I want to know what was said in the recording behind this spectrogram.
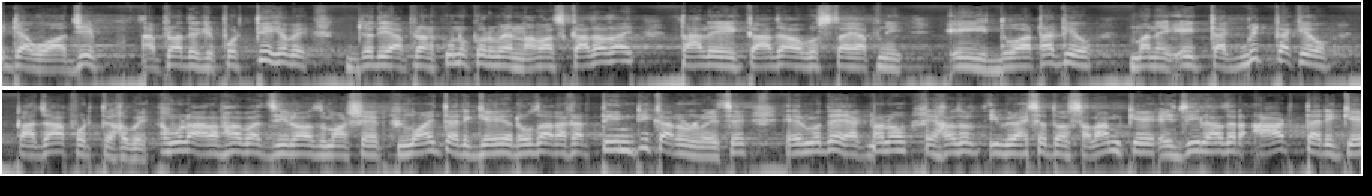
এটা ওয়াজিব। আপনাদেরকে পড়তেই হবে। যদি আপনার কোনো কর্মের নামাজ কাজা যায় তাহলে এই কাজা অবস্থায় আপনি এই দোয়াটাকেও মানে এই তাকবিরটাকেও কাজা পড়তে হবে। আমরা আরাফা বা জিলহজ মাসের নয় তারিখে রোজা রাখার তিনটি কারণ রয়েছে। এর মধ্যে এক হলো হজরত ইব্রাহিম সালামকে এই জিল হাজার আট তারিখে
